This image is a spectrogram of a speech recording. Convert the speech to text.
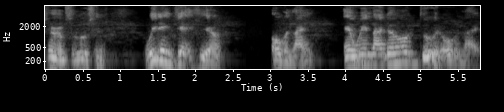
term solutions. We didn't get here overnight, and we're not going to do it overnight.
